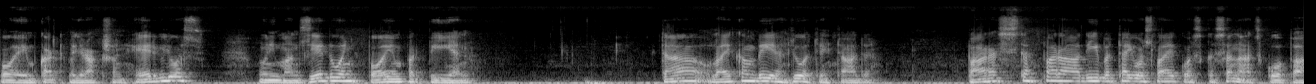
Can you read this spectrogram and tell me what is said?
poēmu Kartupeļu rakšanu ērgļos un Imants Ziedoņa poēmu par pienu. Tā laikam bija ļoti tāda parasta parādība tajos laikos, kad sanāca kopā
